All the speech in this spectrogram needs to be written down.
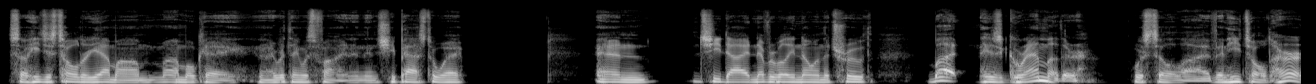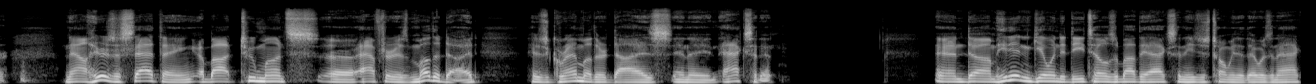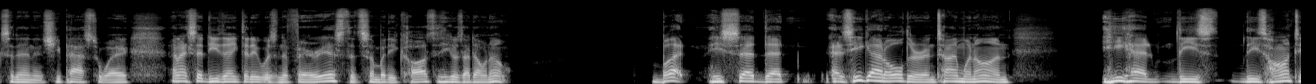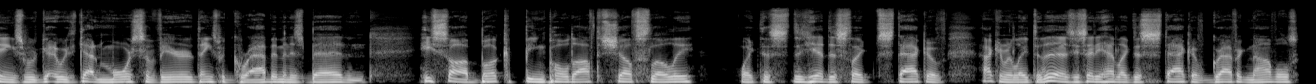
So he just told her, yeah, mom, I'm okay. You know, everything was fine. And then she passed away. And she died, never really knowing the truth. But his grandmother was still alive. And he told her. Now, here's a sad thing. About two months uh, after his mother died, his grandmother dies in an accident. And um, he didn't go into details about the accident. He just told me that there was an accident and she passed away. And I said, Do you think that it was nefarious that somebody caused it? He goes, I don't know. But he said that as he got older and time went on, he had these these hauntings would would gotten more severe. Things would grab him in his bed, and he saw a book being pulled off the shelf slowly. Like this, he had this like stack of. I can relate to this. He said he had like this stack of graphic novels.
